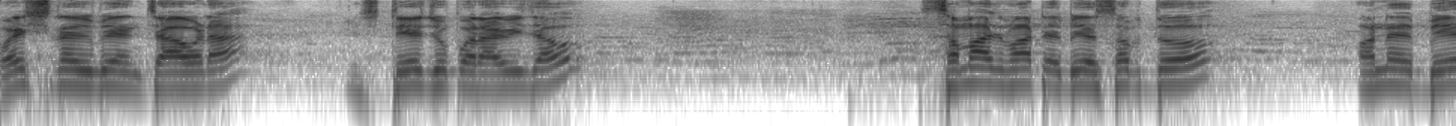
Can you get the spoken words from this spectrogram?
વૈષ્ણવીબેન ચાવડા, સ્ટેજ ઉપર આવી જાઓ. સમાજ માટે બે શબ્દ અને બે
